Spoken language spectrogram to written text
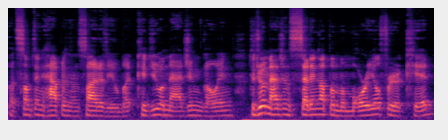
But something happens inside of you but could you imagine going could you imagine setting up a memorial for your kid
